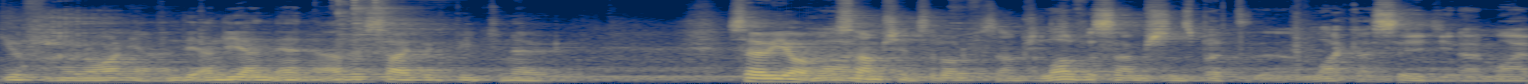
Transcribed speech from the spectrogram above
you're from Orania. And the, and the, and the other side would be, you know, so yeah, assumptions, a lot of assumptions. A lot of assumptions, but uh, like I said, you know, my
